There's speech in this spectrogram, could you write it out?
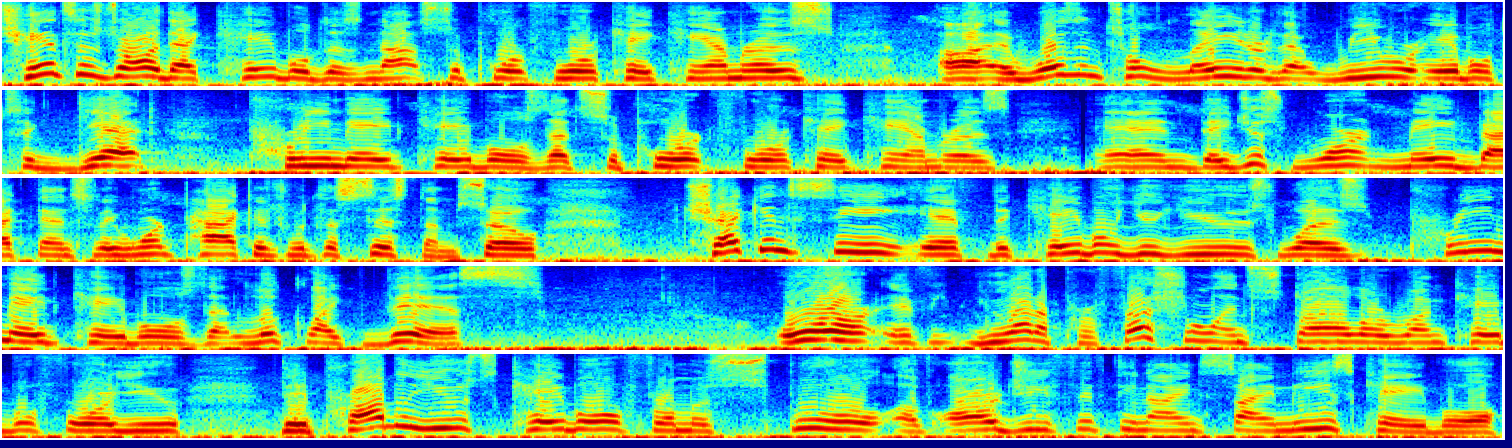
Chances are that cable does not support 4K cameras. Uh, it wasn't until later that we were able to get pre-made cables that support 4K cameras and they just weren't made back then so they weren't packaged with the system so Check and see if the cable you used was pre-made cables that look like this, or if you had a professional installer run cable for you, they probably used cable from a spool of RG59 Siamese cable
